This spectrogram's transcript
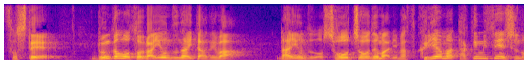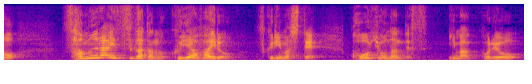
そして文化放送ライオンズナイターではライオンズの象徴でもあります栗山巧選手の侍姿のクリアファイルを作りまして好評なんです。今これを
